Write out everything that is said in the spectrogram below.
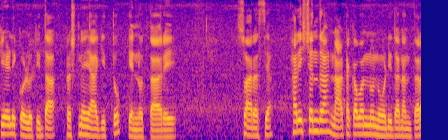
ಕೇಳಿಕೊಳ್ಳುತ್ತಿದ್ದ ಪ್ರಶ್ನೆಯಾಗಿತ್ತು ಎನ್ನುತ್ತಾರೆ. ಸ್ವಾರಸ್ಯ. ಹರಿಶ್ಚಂದ್ರ ನಾಟಕವನ್ನು ನೋಡಿದ ನಂತರ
